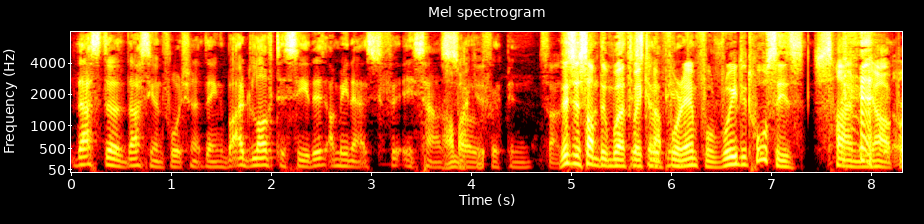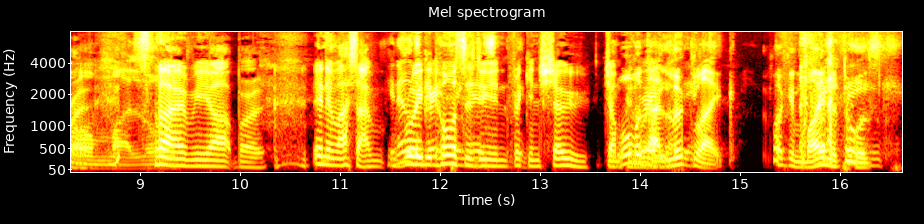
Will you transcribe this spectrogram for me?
that's the that's the unfortunate thing. But I'd love to see this. I mean, it's, it sounds I'll so back it. flipping. Sounds This is something worth waking up eh? Dystopian. for. M for roided horses. Sign me up, oh bro. my lord! Sign me up, bro. In a mass, I'm You know roided horses is doing the- freaking show jumping. What would that around. look thing. like? Fucking Good minotaurs. thing-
